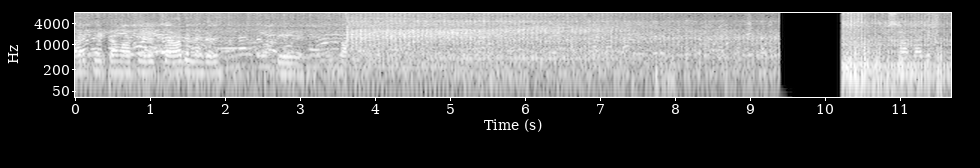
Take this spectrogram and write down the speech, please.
ਹਰ ਪੀੜਤਾਂ ਵਾਸਤੇ ਚਾਹ ਦੇ ਲੰਗਰ ਤੇ ਇਸਲਾਮਾਬਾਦ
